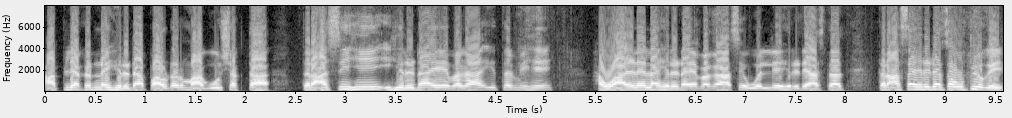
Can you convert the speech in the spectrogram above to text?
आपल्याकडनं हिरडा पावडर मागवू शकता. तर अशी ही हिरडा आहे बघा इथं मी हे हा वाळलेला हिरडा आहे बघा असे वल्ले हिरडे असतात. तर असा हिरड्याचा उपयोग आहे.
